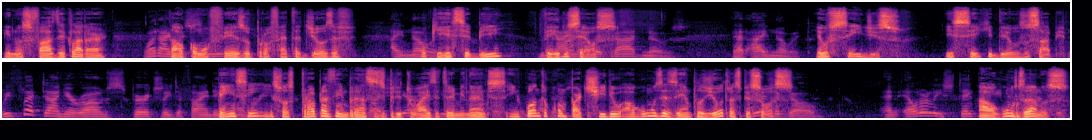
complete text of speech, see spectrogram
e nos faz declarar, tal como fez o profeta Joseph, o que recebi veio dos céus. Eu sei disso e sei que Deus o sabe. Pensem em suas próprias lembranças espirituais determinantes enquanto compartilho alguns exemplos de outras pessoas. Há alguns anos,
